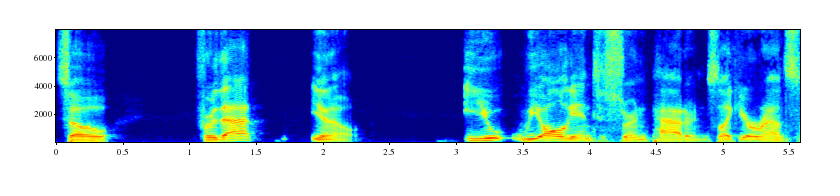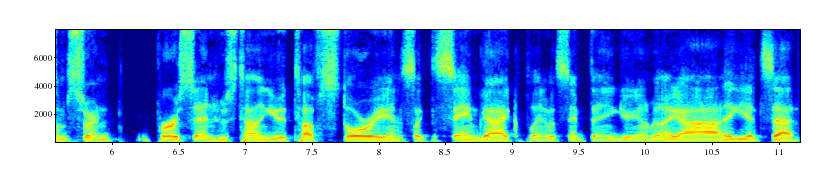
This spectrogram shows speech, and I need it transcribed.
So for that you know you we all get into certain patterns. Like you're around some certain person who's telling you a tough story and it's like the same guy complaining about the same thing. You're gonna be like ah you get sad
